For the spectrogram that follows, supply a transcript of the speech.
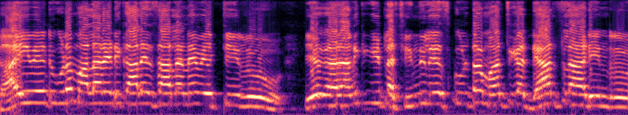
గా ఈవెంట్ కూడా మల్లారెడ్డి కాలేజ్ సార్లనే పెట్టిర్రు. ఇక దానికి ఇట్లా చిందులు వేసుకుంటా మంచిగా డాన్స్లు ఆడిండ్రు.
